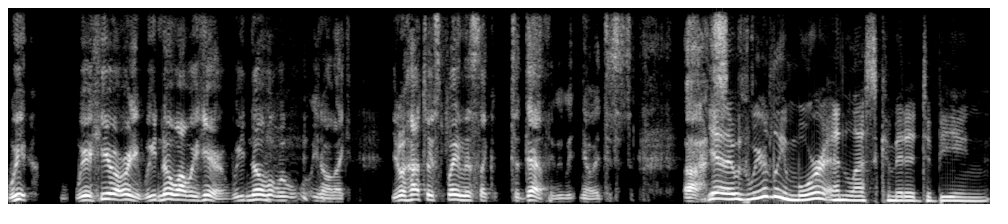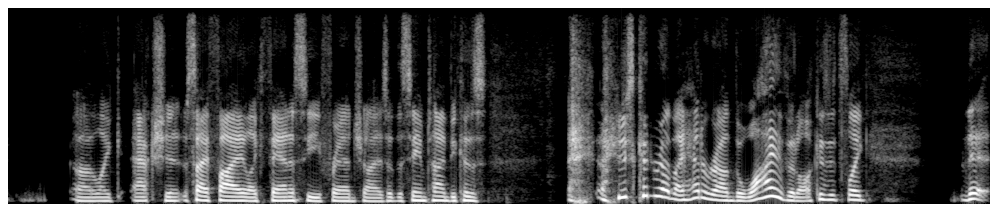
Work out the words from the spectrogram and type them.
we we're here already. We know why we're here. We know what we, you know. Like you don't have to explain this like to death. You know, it's just uh, yeah, it was weirdly more and less committed to being uh, like action, sci-fi, like fantasy franchise at the same time because I just couldn't wrap my head around the why of it all. Because it's like the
